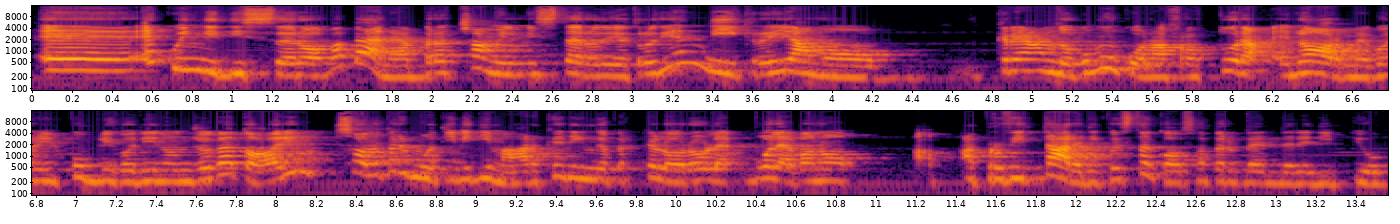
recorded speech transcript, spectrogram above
E, e quindi dissero, va bene, abbracciamo il mistero dietro D&D, creiamo creando comunque una frattura enorme con il pubblico di non giocatori solo per motivi di marketing perché loro le, volevano approfittare di questa cosa per vendere di più.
